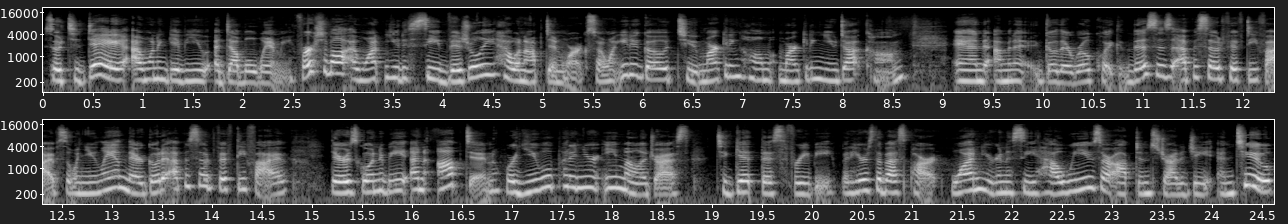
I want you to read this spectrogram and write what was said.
So today I want to give you a double whammy. First of all, I want you to see visually how an opt-in works. So I want you to go to marketinghomemarketingyou.com and I'm going to go there real quick. This is episode 55. So when you land there, go to episode 55 there's going to be an opt in where you will put in your email address to get this freebie. But here's the best part one, you're to see how we use our opt in strategy. And two,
